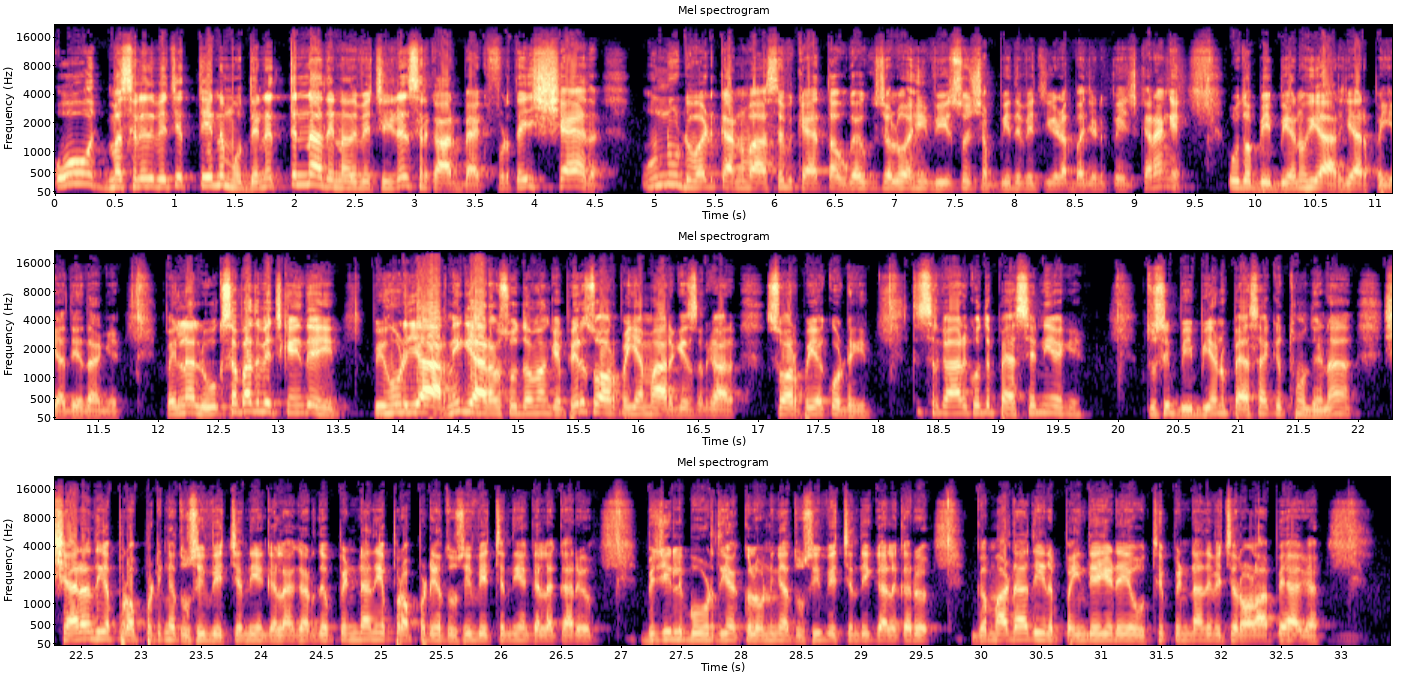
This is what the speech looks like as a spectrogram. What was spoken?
ਉਹ ਮਸਲੇ ਦੇ ਵਿੱਚ ਇਹ ਤਿੰਨ ਮੁੱਦੇ ਨੇ, ਤਿੰਨਾਂ ਦਿਨਾਂ ਦੇ ਵਿੱਚ ਜਿਹੜਾ ਸਰਕਾਰ ਬੈਕਫੁੱਟ ਤੇ ਸ਼ਾਇਦ ਉਹਨੂੰ ਡਿਵਰਟ ਕਰਨ ਵਾਸਤੇ ਵੀ ਕਹਿਤਾ ਹੋਊਗਾ ਕਿ ਚਲੋ ਅਸੀਂ 2026 ਦੇ ਵਿੱਚ ਜਿਹੜਾ ਬਜਟ ਪੇਸ਼ ਕਰਾਂਗੇ, ਉਦੋਂ ਬੀਬੀਆਂ ਨੂੰ ਹਜ਼ਾਰ ਹਜ਼ਾਰ ਰੁਪਈਆ ਦੇ ਦਾਂਗੇ। ਪਹਿਲਾਂ ਲੋਕ ਸਭਾ ਦੇ ਵਿੱਚ ਕਹਿੰਦੇ ਸੀ ਵੀ ਹੁਣ ਹਜ਼ਾਰ ਨਹੀਂ 1100 ਦੇਵਾਂਗੇ, ਫਿਰ 100 ਰੁਪਈਆ ਮਾਰ ਕੇ ਸਰਕਾਰ 100 ਰੁਪਈਆ ਘੁੱਟ ਗਈ। ਤੇ ਸਰਕਾਰ ਕੋਲ ਤੇ ਪੈਸੇ ਨਹੀਂ ਹੈਗੇ। ਤੁਸੀਂ ਬੀਬੀਆਂ ਨੂੰ ਪੈਸਾ ਕਿੱਥੋਂ ਦੇਣਾ? ਸ਼ਹਿਰਾਂ ਦੀਆਂ ਪ੍ਰਾਪਰਟੀਆਂ ਤੁਸੀਂ ਵੇਚਣ ਦੀਆਂ ਗੱਲਾਂ ਕਰਦੇ ਹੋ, ਪਿੰਡਾਂ ਦੀਆਂ ਪ੍ਰਾਪਰਟੀਆਂ ਤੁਸੀਂ ਵੇਚਣ ਦੀਆਂ ਗੱਲਾਂ ਕਰ ਰਹੇ ਹੋ, ਬਿਜਲੀ ਬੋਰਡ ਦੀਆਂ ਕਲੋਨੀਆਂ ਤੁਸੀਂ ਵੇਚਣ ਦੀ ਗੱਲ ਕਰੋ ਗਮਾਡਾ ਅਧੀਨ ਪੈਂਦੇ ਜਿਹੜੇ ਉੱਥੇ ਪਿੰਡਾਂ ਦੇ ਵਿੱਚ ਰੌਲਾ ਪਿਆ ਹੈਗਾ।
